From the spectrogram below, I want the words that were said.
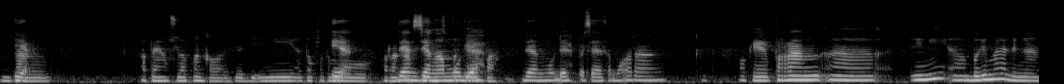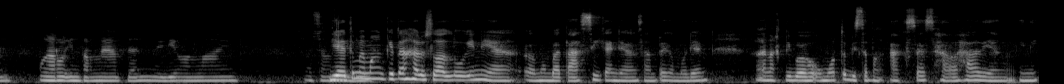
tentang ya. apa yang harus dilakukan kalau jadi ini atau ketemu ya. orang dan jangan mudah apa. dan mudah percaya sama orang. Oke, peran uh, ini uh, bagaimana dengan pengaruh internet dan media online? Ya itu memang kita harus selalu ini ya uh, membatasi kan jangan sampai kemudian anak di bawah umur tuh bisa mengakses hal-hal yang ini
